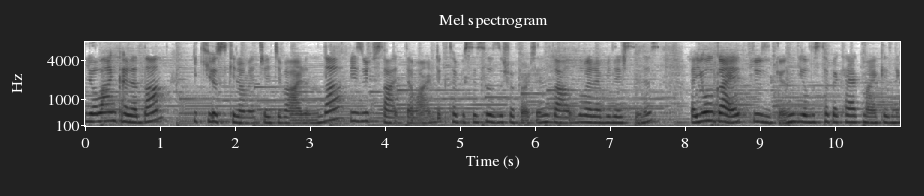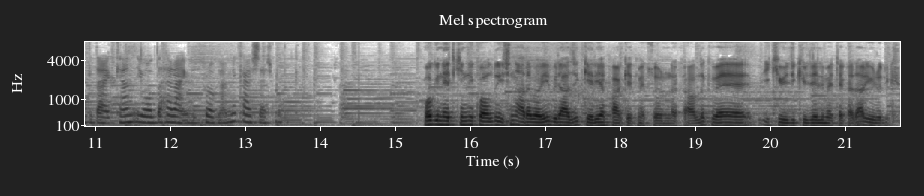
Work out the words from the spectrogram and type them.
Yol Ankara'dan 200 kilometre civarında. Biz 3 saatte vardık. Tabii siz hızlı şoförseniz daha hızlı varabilirsiniz. E, Yol gayet düzgün. Yıldıztepe Kayak Merkezi'ne giderken yolda herhangi bir problemle karşılaşmadık. O gün etkinlik olduğu için arabayı birazcık geriye park etmek zorunda kaldık ve 200-250 metre kadar yürüdük.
